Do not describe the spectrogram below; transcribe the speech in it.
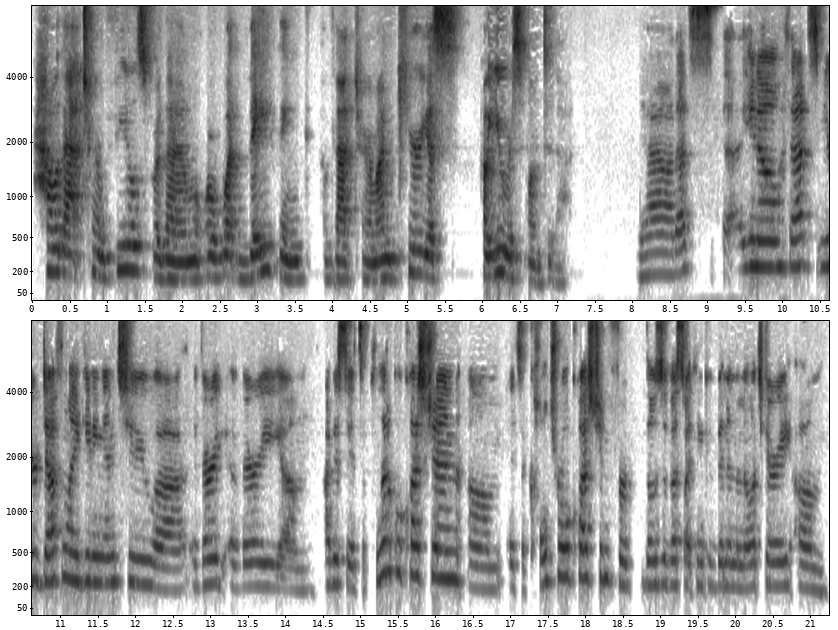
how that term feels for them or what they think of that term. I'm curious how you respond to that. Yeah, that's uh, you know that's you're definitely getting into uh, a very a very um, obviously it's a political question. Um, it's a cultural question for those of us I think who've been in the military. Um,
